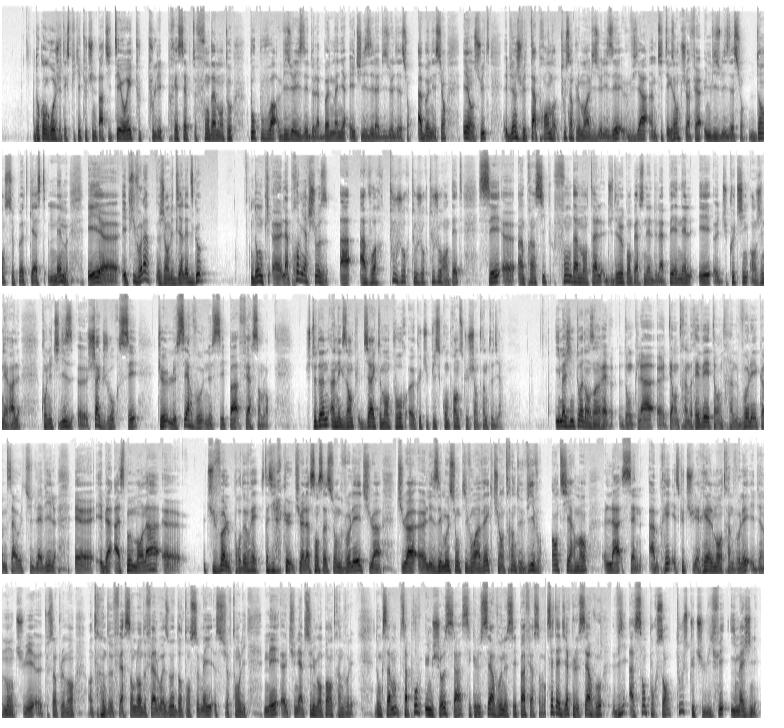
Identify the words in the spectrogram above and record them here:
Donc en gros, je vais t'expliquer toute une partie théorique, tous les préceptes fondamentaux pour pouvoir visualiser de la bonne manière et utiliser la visualisation à bon escient. Et ensuite, eh bien, je vais t'apprendre tout simplement à visualiser via un petit exemple. Tu vas faire une visualisation dans ce podcast même. Et, euh, puis voilà, j'ai envie de dire let's go. Donc euh, la première chose à avoir toujours, toujours, toujours en tête, c'est euh, un principe fondamental du développement personnel, de la PNL et euh, du coaching en général qu'on utilise euh, chaque jour, c'est que le cerveau ne sait pas faire semblant. Je te donne un exemple directement pour que tu puisses comprendre ce que je suis en train de te dire. Imagine-toi dans un rêve. Donc là, tu es en train de rêver, tu es en train de voler comme ça au-dessus de la ville. et bien à ce moment-là, tu voles pour de vrai. C'est-à-dire que tu as la sensation de voler, tu as, tu as euh, les émotions qui vont avec, tu es en train de vivre entièrement la scène. Après, est-ce que tu es réellement en train de voler? Eh bien non, tu es euh, tout simplement en train de faire semblant de faire l'oiseau dans ton sommeil sur ton lit. Mais euh, tu n'es absolument pas en train de voler. Donc ça, ça prouve une chose, ça, c'est que le cerveau ne sait pas faire semblant. C'est-à-dire que le cerveau vit à 100% tout ce que tu lui fais imaginer.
